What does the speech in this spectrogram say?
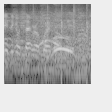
don't think of a set real quick?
